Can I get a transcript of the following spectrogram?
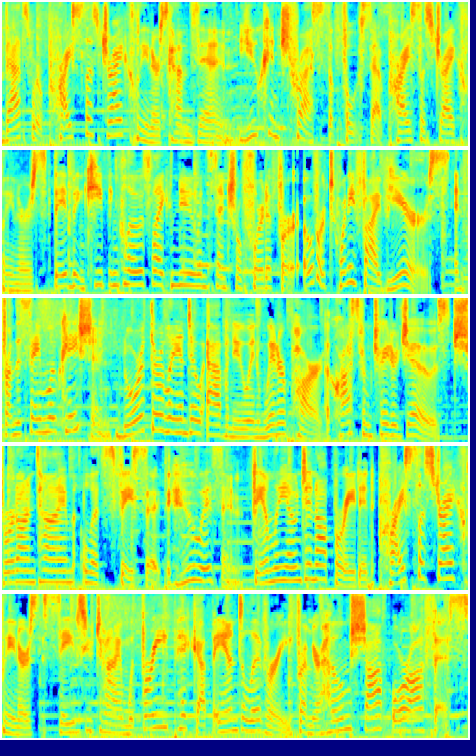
That's where Priceless Dry Cleaners comes in. You can trust the folks at Priceless Dry Cleaners. They've been keeping clothes like new in Central Florida for over 25 years. And from the same location, North Orlando Avenue in Winter Park, across from Trader Joe's. Short on time? Let's face it, who isn't? Family owned and operated, Priceless Priceless Dry Cleaners saves you time with free pickup and delivery from your home, shop, or office.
